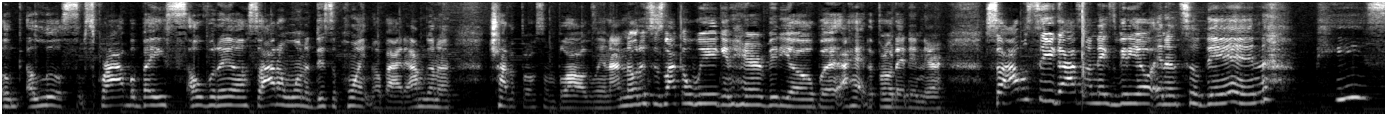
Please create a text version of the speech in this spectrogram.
a, a little subscriber base over there so i don't want to disappoint nobody. I'm gonna try to throw some vlogs in. I know this is like a wig and hair video but i had to throw that in there. So i will see you guys in the next video and until then peace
